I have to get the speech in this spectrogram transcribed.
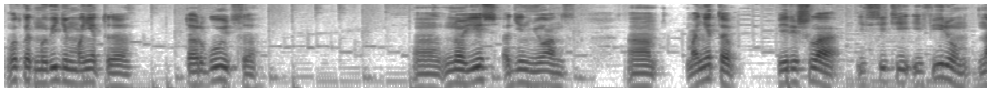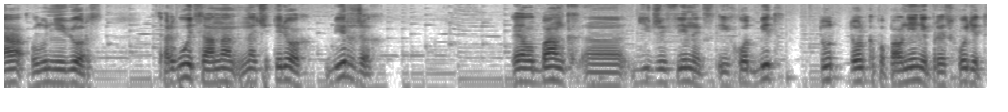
Вот как мы видим, монета торгуется. А, но есть один нюанс. А, монета перешла из сети Ethereum на Luniverse. Торгуется она на четырех биржах. L-Bank, э, DigiFinex и Hotbit. Тут только пополнение происходит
